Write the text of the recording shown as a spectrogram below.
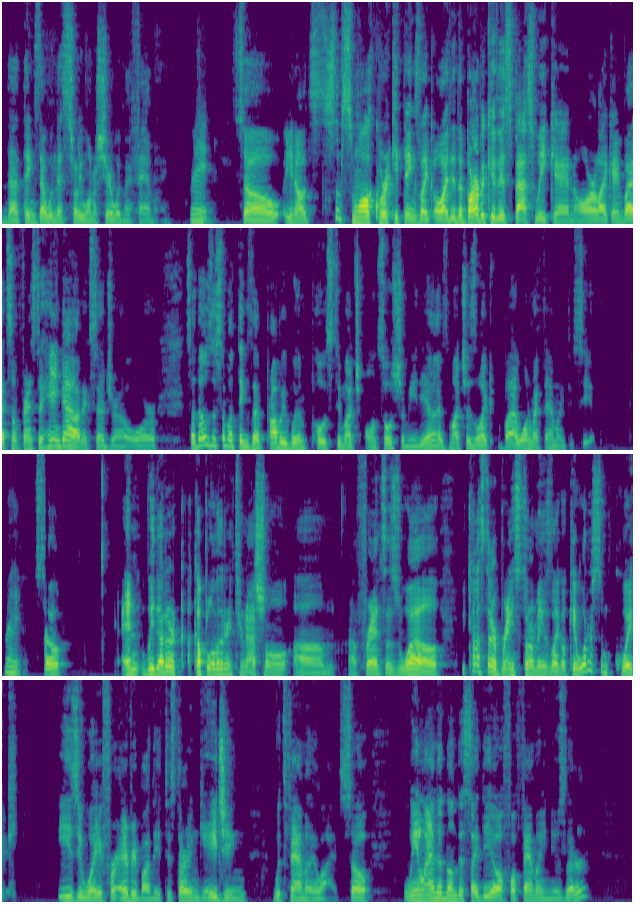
that things I would necessarily want to share with my family. Right. So, you know, it's some small quirky things like, oh, I did the barbecue this past weekend, or like I invited some friends to hang out, etc. Or so those are some of the things that probably wouldn't post too much on social media as much as like, but I want my family to see it. Right. So, and with other a couple of other international um, uh, friends as well, we kind of started brainstorming. Is like, okay, what are some quick, easy way for everybody to start engaging with family lives? So we landed on this idea of a family newsletter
